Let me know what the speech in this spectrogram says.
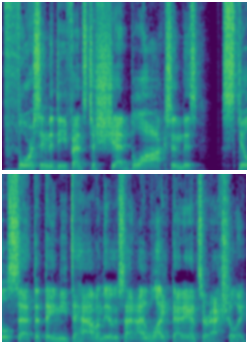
forcing the defense to shed blocks and this skill set that they need to have on the other side. I like that answer actually.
